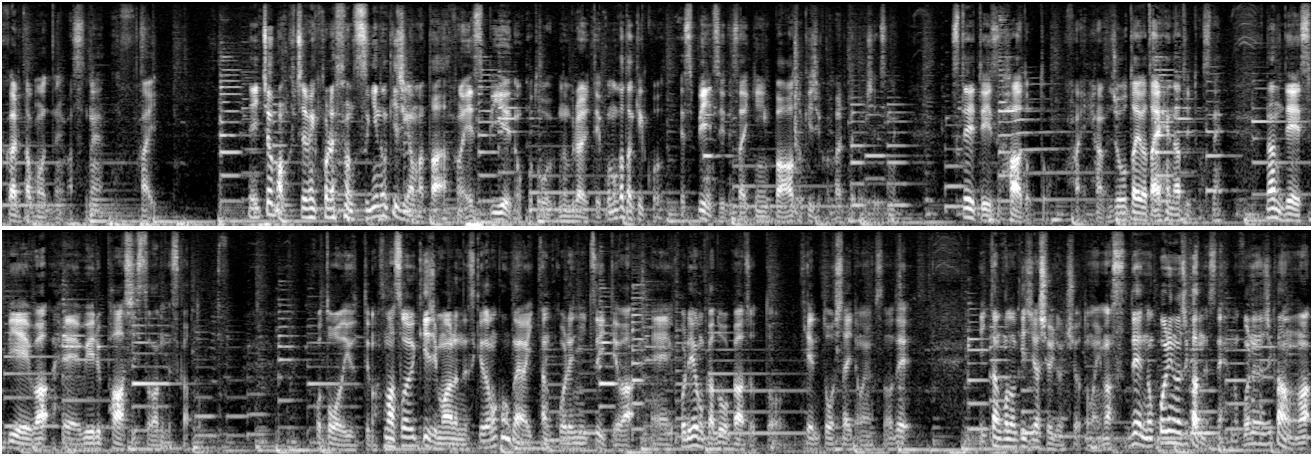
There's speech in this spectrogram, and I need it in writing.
書かれたものになりますね。はい、で一応、まあ、ちなみにこれの次の記事がまた SPA のことを述べられて、この方結構 SPA について最近バーッと記事書かれてるらしいですね。State is hard と、はい、状態は大変だと言ってますね。なんで SPA は、えー、Will Persist なんですかと。ことを言ってます。まあそういう記事もあるんですけども、今回は一旦これについては、えー、これ読むかどうかはちょっと検討したいと思いますので、一旦この記事は終了にしようと思います。で、残りの時間ですね。残りの時間は、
